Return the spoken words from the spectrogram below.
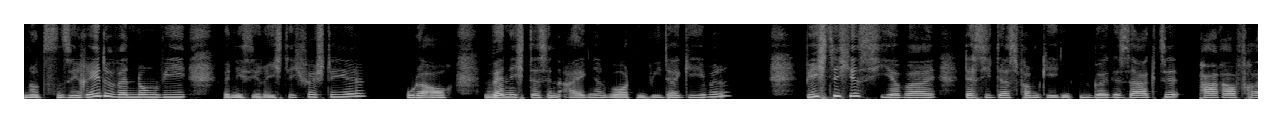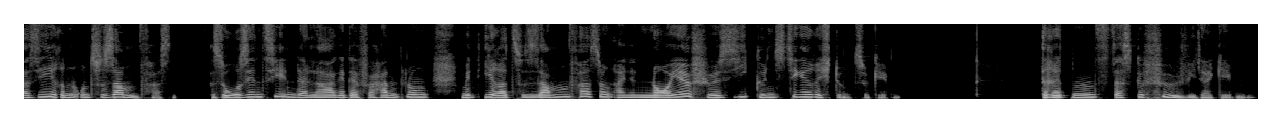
Nutzen Sie Redewendungen wie wenn ich Sie richtig verstehe oder auch wenn ich das in eigenen Worten wiedergebe Wichtig ist hierbei, dass Sie das vom Gegenüber Gesagte paraphrasieren und zusammenfassen. So sind Sie in der Lage, der Verhandlung mit Ihrer Zusammenfassung eine neue, für Sie günstige Richtung zu geben. Drittens das Gefühl wiedergeben.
